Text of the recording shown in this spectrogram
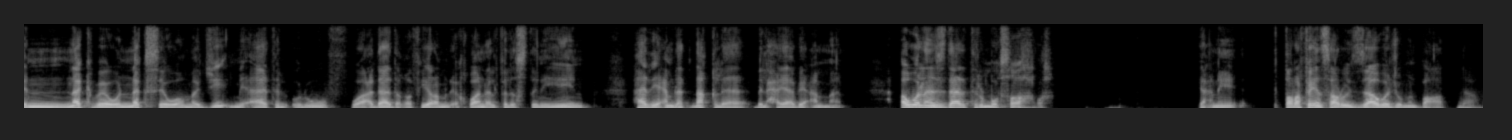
النكبة والنكسة ومجيء مئات الألوف وأعداد غفيرة من إخواننا الفلسطينيين هذه عملت نقلة بالحياة بعمان. أولا ازدادت المصاهرة. يعني الطرفين صاروا يتزاوجوا من بعض. نعم.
